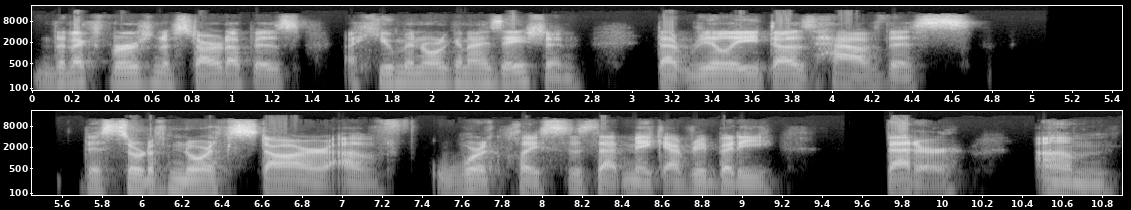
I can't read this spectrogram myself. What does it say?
the next version of startup is a human organization that really does have this this sort of north star of workplaces that make everybody better um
